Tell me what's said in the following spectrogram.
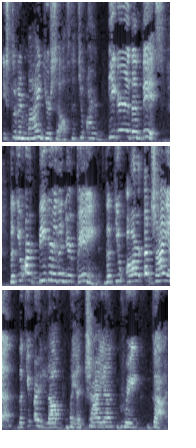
is to remind yourself that you are bigger than this, that you are bigger than your pain, that you are a giant, that you are loved by a giant, great God.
